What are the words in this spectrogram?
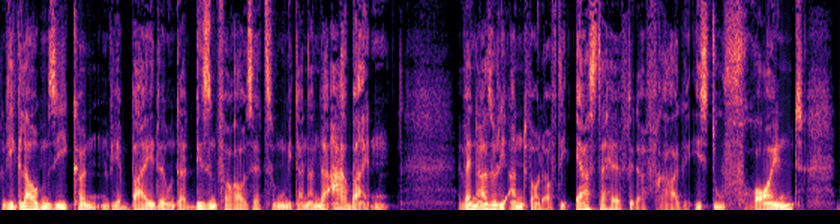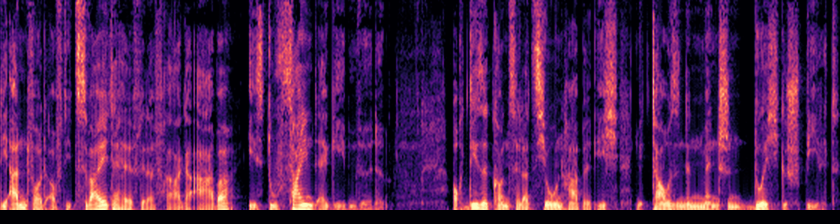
Wie glauben Sie, könnten wir beide unter diesen Voraussetzungen miteinander arbeiten? Wenn also die Antwort auf die erste Hälfte der Frage ist du Freund, die Antwort auf die zweite Hälfte der Frage aber ist du Feind ergeben würde. Auch diese Konstellation habe ich mit tausenden Menschen durchgespielt.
